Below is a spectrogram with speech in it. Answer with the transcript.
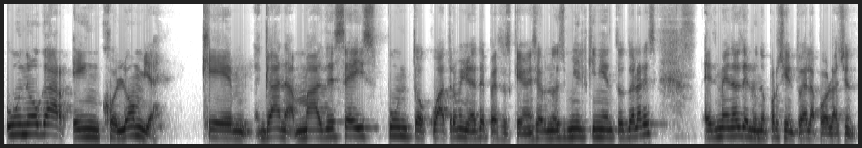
un hogar en Colombia que gana más de 6.4 millones de pesos, que deben ser unos 1.500 dólares, es menos del 1% de la población.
